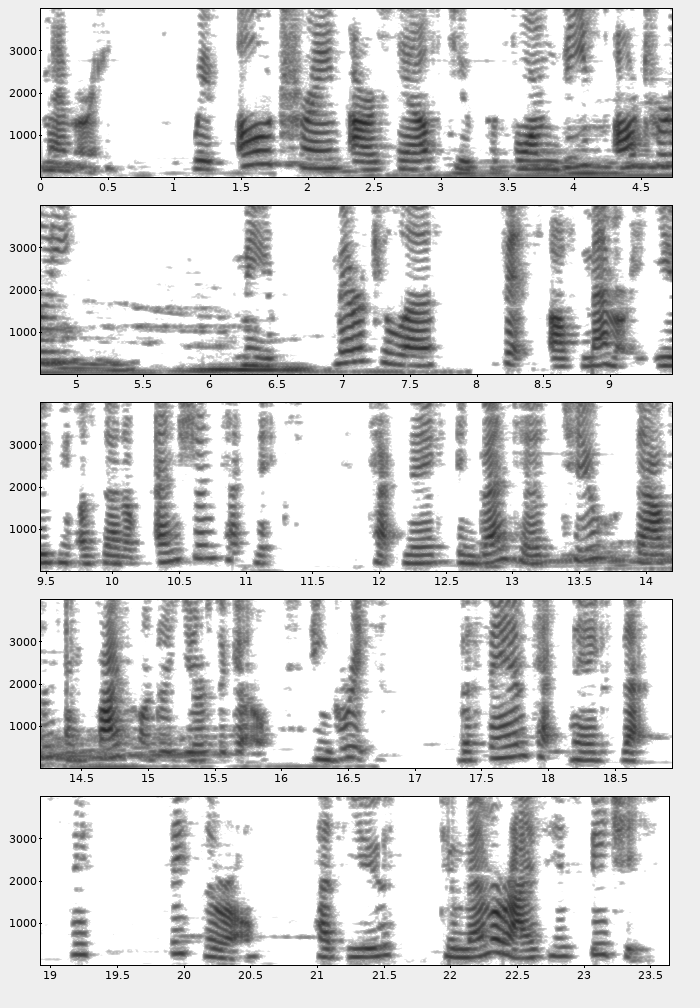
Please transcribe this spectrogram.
memory. We've all trained ourselves to perform these utterly miraculous feats of memory using a set of ancient techniques. Techniques invented 2,500 years ago in Greece, the same techniques that Cicero had used to memorize his speeches,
